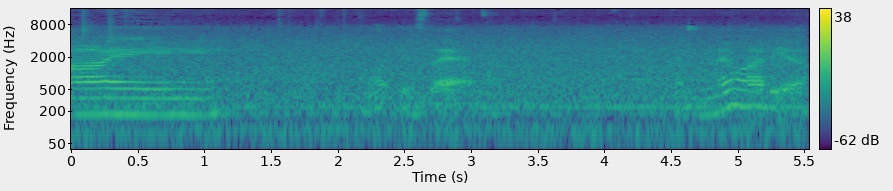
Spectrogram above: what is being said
I, what is that? I have no idea.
